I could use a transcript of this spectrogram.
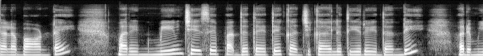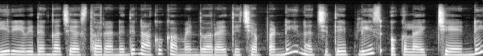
చాలా బాగుంటాయి. మరి మేము చేసే పద్ధతి అయితే కజ్జికాయలు తీరు ఇదండి. మరి మీరు ఏ విధంగా చేస్తారనేది నాకు కమెంట్ ద్వారా అయితే చెప్పండి. నచ్చితే ప్లీజ్ ఒక లైక్ చేయండి.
